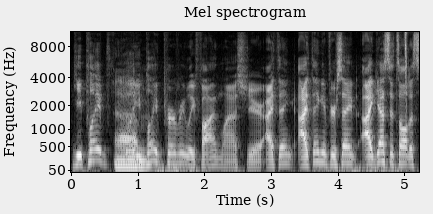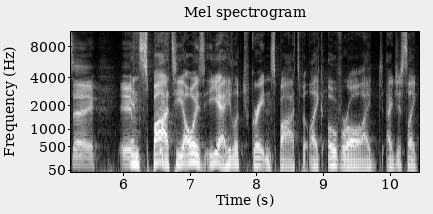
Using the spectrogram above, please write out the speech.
He played. well, he Um, played perfectly fine last year. I think. I think if you're saying, I guess it's all to say. If, in spots, he always yeah he looked great in spots, but like overall, I I just like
